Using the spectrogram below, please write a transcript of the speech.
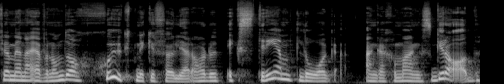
För jag menar, även om du har sjukt mycket följare, har du extremt låg engagemangsgrad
